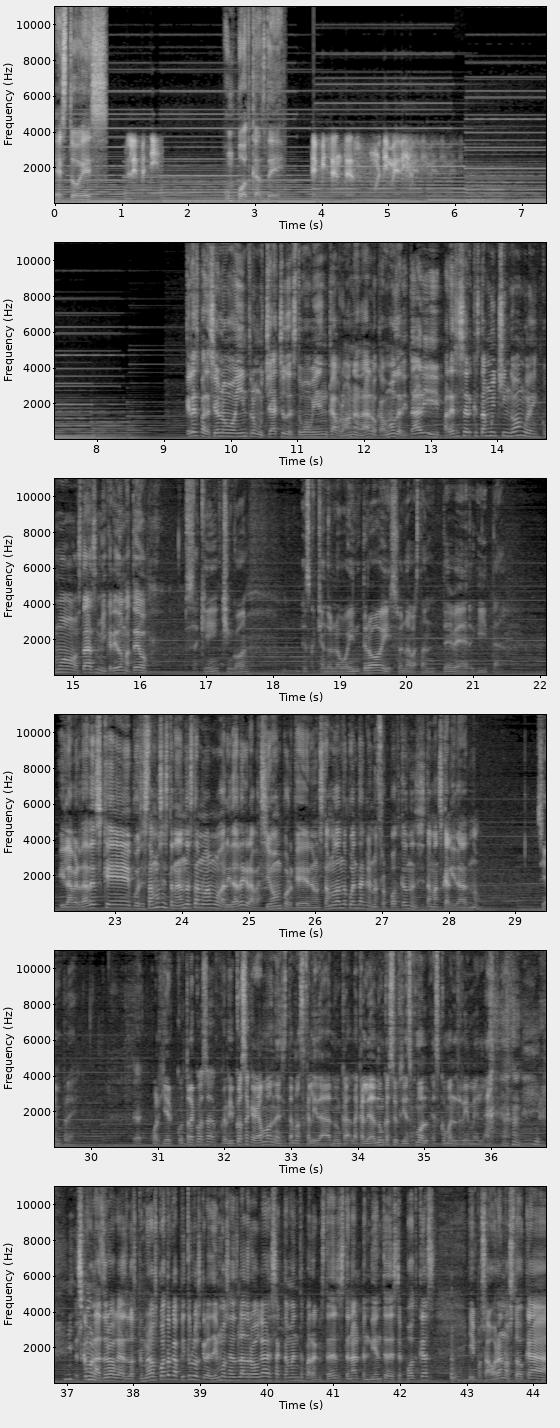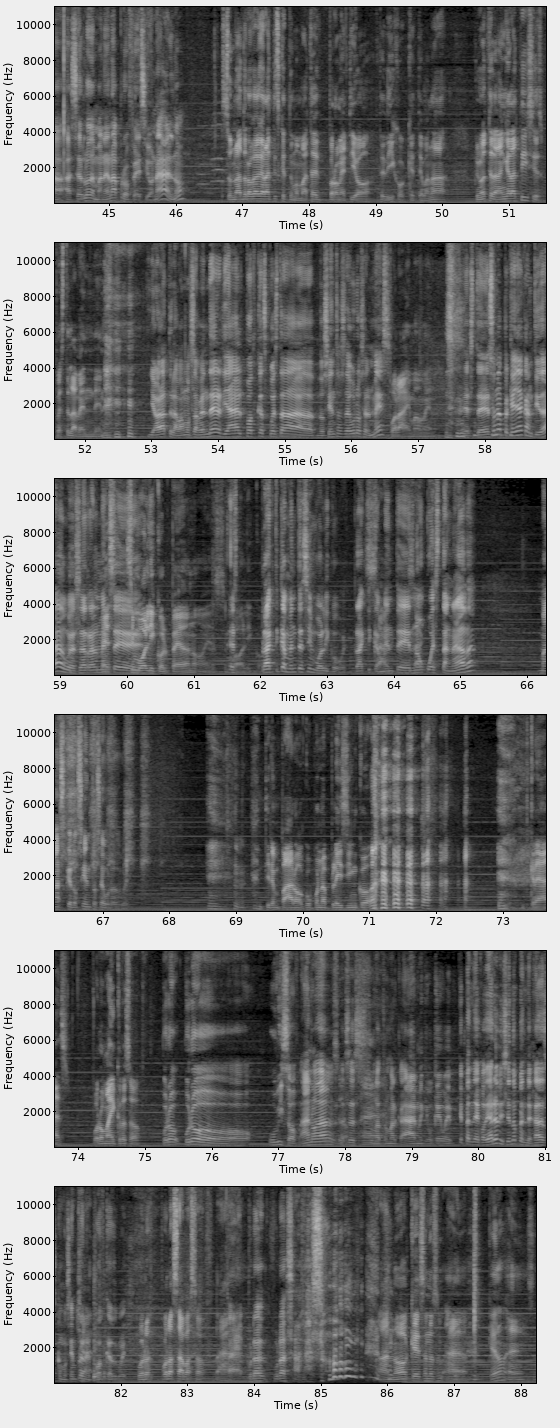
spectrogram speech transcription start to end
Esto es Le Petit, un podcast de Epicenter Multimedia. ¿Qué les pareció el nuevo intro, muchachos? Estuvo bien cabrón, ¿verdad? Lo acabamos de editar y parece ser que está muy chingón, güey. ¿Cómo estás, mi querido Mateo? Pues aquí, chingón. Escuchando el nuevo intro y suena bastante verguita. Y la verdad es que pues estamos estrenando esta nueva modalidad de grabación porque nos estamos dando cuenta que nuestro podcast necesita más calidad, ¿no? Siempre. Eh. Cualquier otra cosa, cualquier cosa que hagamos necesita más calidad. Nunca, la calidad nunca es suficiente. Es como, es como el rímel. Es como las drogas. Los primeros cuatro capítulos que les dimos es la droga, exactamente para que ustedes estén al pendiente de este podcast. Y pues ahora nos toca hacerlo de manera profesional, ¿no? es una droga gratis que tu mamá te prometió. Te dijo que te van a. Primero te la dan gratis y después te la venden. Y ahora te la vamos a vender. Ya el podcast cuesta 200 euros al mes. Por ahí, más o menos. Este, es una pequeña cantidad, güey. O sea, realmente. Es simbólico el pedo, ¿no? Es es simbólico. prácticamente es simbólico, güey. Prácticamente Exacto, no cuesta nada más que 200 euros, güey. Tiren paro, ocupa una Play 5. Creas. Puro Microsoft. Puro, puro Ubisoft. Ah, no, Ubisoft, esa es eh. una otra marca. Ah, me equivoqué, güey. Qué pendejo. Diario diciendo pendejadas como siempre en el podcast, güey. Puro, pura Sabasoft. Ah, Ah, pura, pura sabas. ah, no, que eso no es un. Ah, ¿qué no? Ah, sí.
